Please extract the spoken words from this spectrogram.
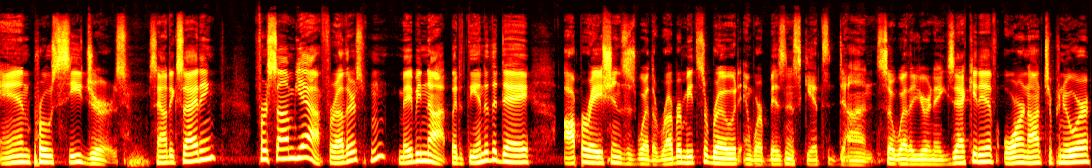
and procedures. Sound exciting? For some, yeah. For others, hmm, maybe not. But at the end of the day, operations is where the rubber meets the road and where business gets done. So, whether you're an executive or an entrepreneur,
